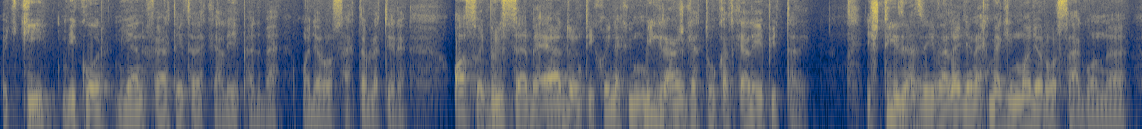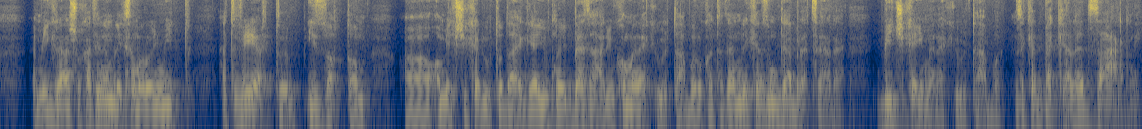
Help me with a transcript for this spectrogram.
hogy ki, mikor, milyen feltételekkel léphet be Magyarország területére. Az, hogy Brüsszelbe eldöntik, hogy nekünk migráns gettókat kell építeni, és tízezrével legyenek megint Magyarországon migránsok. Hát én emlékszem arra, hogy mit, hát vért izzadtam, amíg sikerült odáig eljutni, hogy bezárjuk a menekültáborokat. Tehát emlékezünk Debrecenre, Bicskei menekültábor. Ezeket be kellett zárni.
